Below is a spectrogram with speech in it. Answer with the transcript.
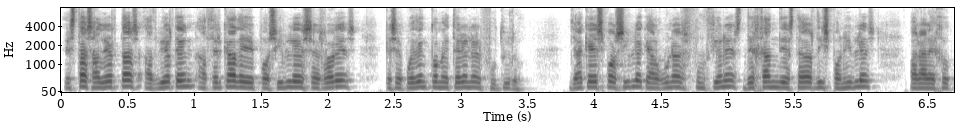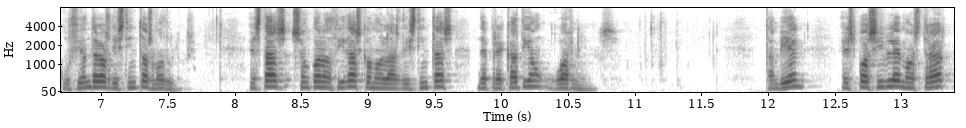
estas alertas advierten acerca de posibles errores que se pueden cometer en el futuro, ya que es posible que algunas funciones dejan de estar disponibles para la ejecución de los distintos módulos. Estas son conocidas como las distintas deprecation warnings. También es posible mostrar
